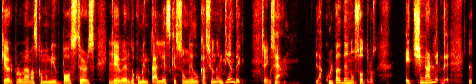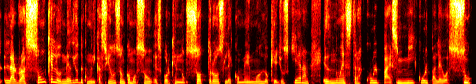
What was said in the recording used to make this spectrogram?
que ver programas como Mythbusters, que ver documentales que son educación. Entiende? O sea, la culpa es de nosotros echarle la razón que los medios de comunicación son como son es porque nosotros le comemos lo que ellos quieran. Es nuestra culpa, es mi culpa, Leo, es su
